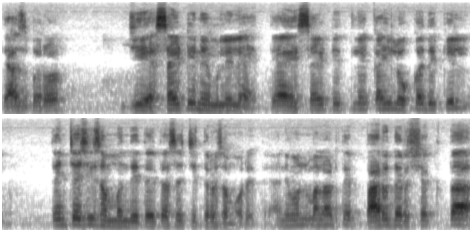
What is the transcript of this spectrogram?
त्याचबरोबर जी एस आय टी नेमलेली आहे त्या एस आय टीतले काही लोक देखील त्यांच्याशी संबंधित आहेत असं चित्र समोर येते आणि म्हणून मला वाटते पारदर्शकता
